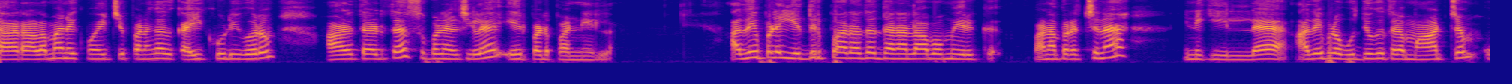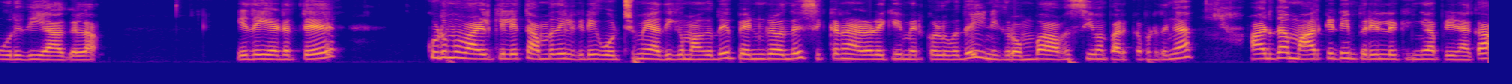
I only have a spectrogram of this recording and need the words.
தாராளமாக எனக்கு முயற்சி பண்ணுங்க. அது கைகூடி வரும். அடுத்தடுத்த சுப நிகழ்ச்சிகளை ஏற்பாடு பண்ணிடலாம். அதே போல் எதிர்பாராத தனலாபமும் இருக்குது பண பிரச்சனை இன்னைக்கு இல்லை. அதே போல் உத்தியோகத்தில் மாற்றம் உறுதியாகலாம். இதையடுத்து குடும்ப வாழ்க்கையிலே தம்பதிகளுக்கிடையே ஒற்றுமை அதிகமாகுது. பெண்கள் வந்து சிக்கன நடவடிக்கை மேற்கொள்வது இன்னைக்கு ரொம்ப அவசியமாக பார்க்கப்படுதுங்க. அடுத்த மார்க்கெட்டிங் பிரிவில் இருக்கீங்க அப்படின்னாக்கா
